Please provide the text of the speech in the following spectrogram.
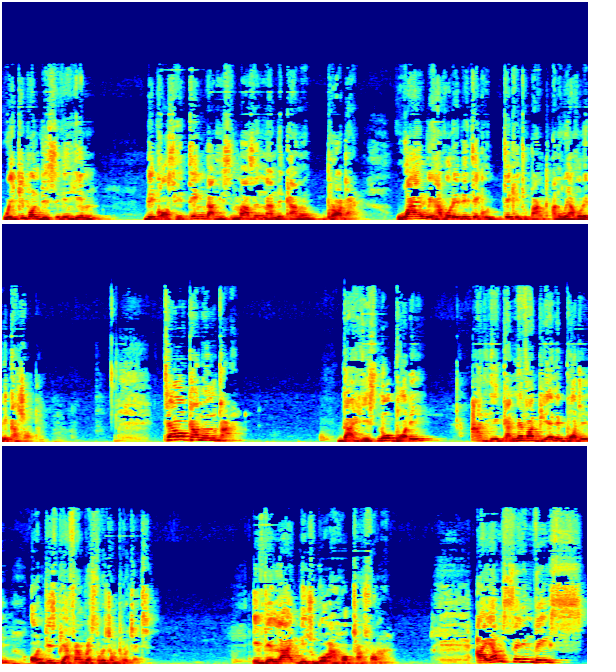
will keep on deceiving him because he thinks that he's Mazi Nnamdi Kanu brother. Why we have already taken take it to bank and we have already cash up. Tell Kanonta that he's nobody and he can never be anybody on this Biafran restoration project. If they like, they should go and hawk transformer. I am saying this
